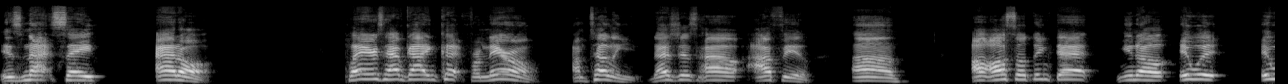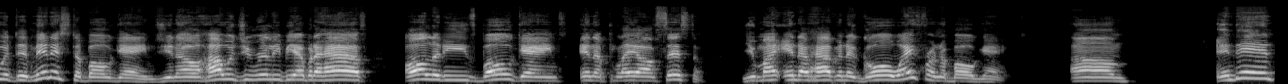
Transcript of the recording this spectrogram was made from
is not safe at all. Players have gotten cut from there on. I'm telling you, that's just how I feel. Um, I also think that you know it would it would diminish the bowl games. You know, how would you really be able to have all of these bowl games in a playoff system? You might end up having to go away from the bowl games. Um, and then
